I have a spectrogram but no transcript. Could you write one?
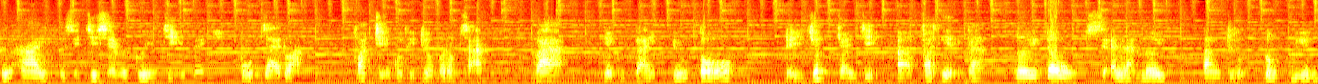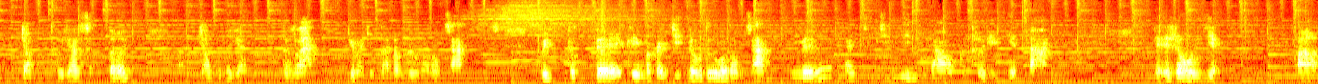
thứ hai tôi sẽ chia sẻ với quý anh chị về bốn giai đoạn phát triển của thị trường bất động sản và những cái yếu tố để giúp cho anh chị à, phát hiện ra nơi đâu sẽ là nơi tăng trưởng đột biến trong thời gian sắp tới à, trong thời gian tương lai khi mà chúng ta đầu tư bất động sản. Vì thực tế khi mà các anh chị đầu tư bất động sản nếu các anh chị chỉ nhìn vào cái thời điểm hiện tại để rồi gì à,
